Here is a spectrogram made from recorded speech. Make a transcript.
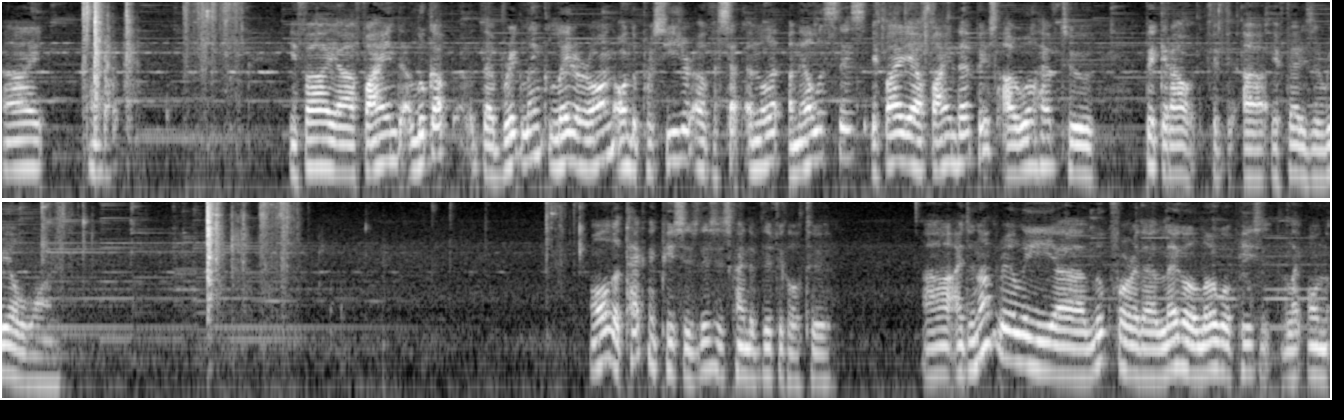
I if I uh, find look up the Bricklink later on on the procedure of set anal analysis if I uh, find that piece I will have to pick it out if uh, if that is a real one. All the Technic pieces this is kind of difficult too uh, I do not really uh, look for the Lego logo pieces like on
